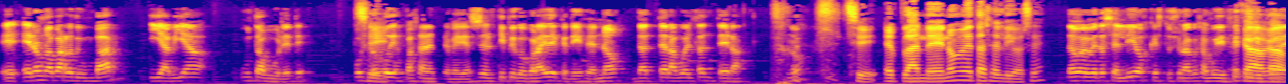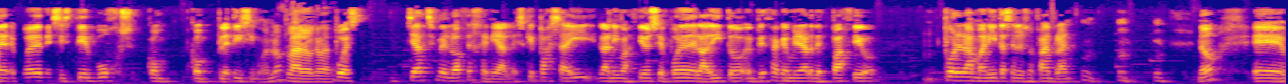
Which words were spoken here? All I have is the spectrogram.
eh, era una barra de un bar y había un taburete. Pues no podías pasar entre medias. Es el típico collider que te dice, no, date la vuelta entera, ¿no? sí, en plan de no me metas en líos, ¿eh? No me metas en líos, que esto es una cosa muy difícil y Pueden, existir bugs completísimos, ¿no? Claro, claro. Pues Judgment lo hace genial. Es que pasa ahí, la animación se pone de ladito, empieza a caminar despacio pone las manitas en el sofá en plan, mm, mm, mm", ¿no? Eh,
